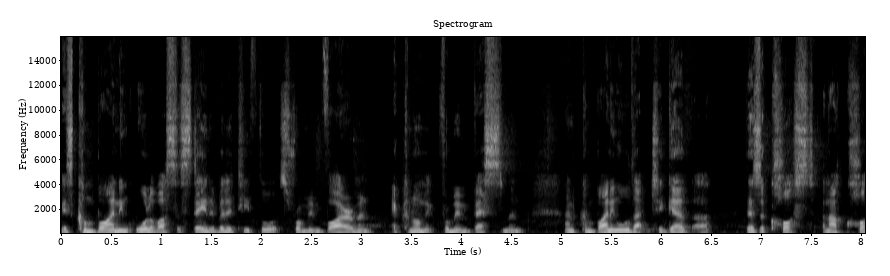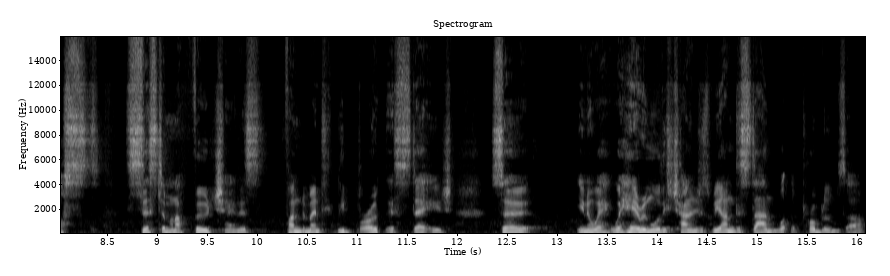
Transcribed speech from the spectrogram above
it's combining all of our sustainability thoughts from environment, economic, from investment, and combining all that together, there's a cost. And our cost system and our food chain is fundamentally broke this stage. So, you know, we're, we're hearing all these challenges. We understand what the problems are.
